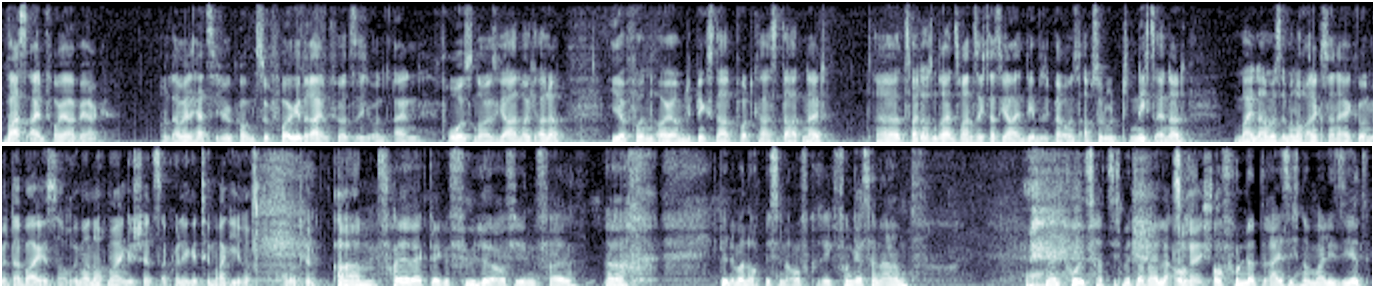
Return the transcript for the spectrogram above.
Was ein Feuerwerk. Und damit herzlich willkommen zu Folge 43 und ein frohes neues Jahr an euch alle. Hier von eurem Lieblings-Dart-Podcast Dart Night. Äh, 2023, das Jahr, in dem sich bei uns absolut nichts ändert. Mein Name ist immer noch Alexander Ecke und mit dabei ist auch immer noch mein geschätzter Kollege Tim Agire. Hallo Tim. Ähm, Feuerwerk der Gefühle auf jeden Fall. Äh, ich bin immer noch ein bisschen aufgeregt von gestern Abend. Mein Puls hat sich mittlerweile auf, auf 130 normalisiert.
